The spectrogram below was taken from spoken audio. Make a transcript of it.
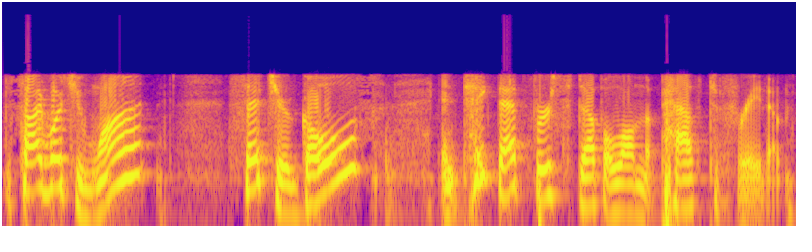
Decide what you want, set your goals, and take that first step along the path to freedom.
